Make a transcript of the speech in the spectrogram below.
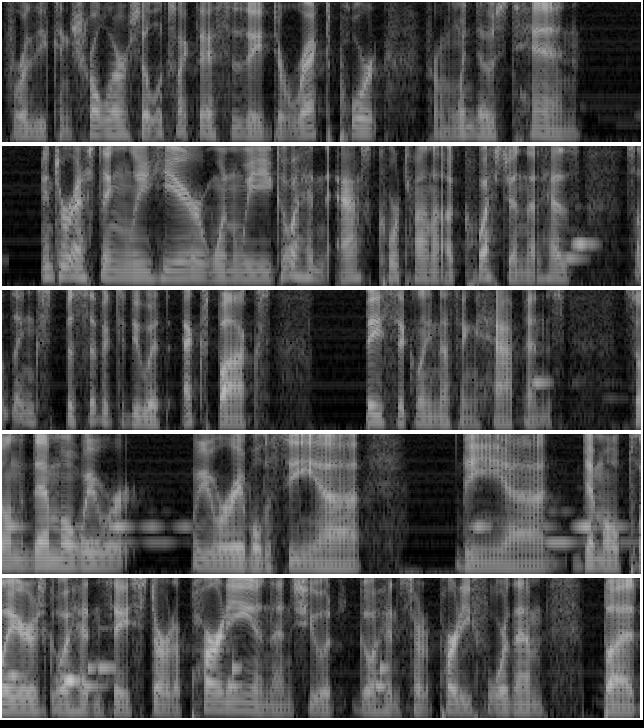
for the controller, so it looks like this is a direct port from Windows 10 Interestingly, here, when we go ahead and ask Cortana a question that has something specific to do with Xbox, basically nothing happens. So in the demo, we were we were able to see uh, the uh, demo players go ahead and say start a party, and then she would go ahead and start a party for them. But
